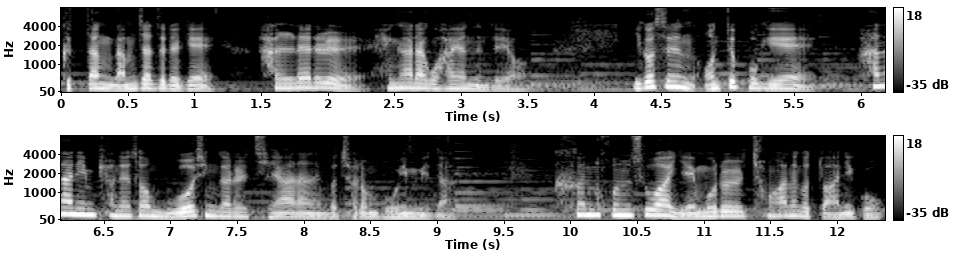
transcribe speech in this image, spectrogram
그 땅 남자들에게 할례를 행하라고 하였는데요. 이것은 언뜻 보기에 하나님 편에서 무엇인가를 제안하는 것처럼 보입니다. 큰 혼수와 예물을 청하는 것도 아니고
